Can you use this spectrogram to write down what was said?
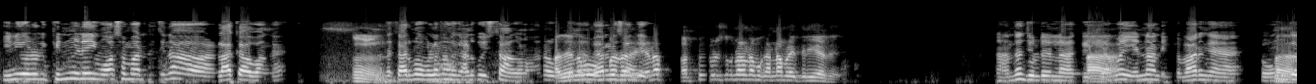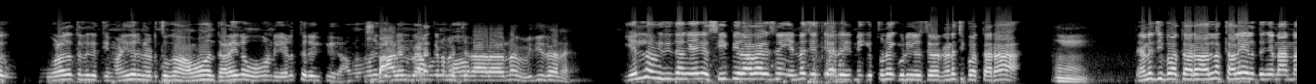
இனி ஒரு பின்வினை மோசமா இருந்துச்சுன்னா லாக் ஆவாங்க. அந்த கர்ம பலன் அவங்க அனுபவிச்சு தான் ஆகணும்? ஏன்னா பத்து வருஷத்துக்கு நமக்கு அண்ணாமலை தெரியாது. நான் தான் சொல்றேன்ல அங்க என்ன நீங்க பாருங்க இப்ப உங்க உலகத்துல இருக்க மனிதர்கள் எடுத்துக்கோ அவன் தலையில ஒவ்வொன்று எழுத்து இருக்கு. என்ன நடக்கணுமோ? விதி தானே எல்லாம் விதிதாங்க. ஏங்க சிபி ராதாகிருஷ்ணன் என்ன செஞ்சாரு? இன்னைக்கு துணை குடியரசு நினைச்சு பார்த்தாரா? நினைச்சு பார்த்தாரா? எல்லாம் தலையெழுத்துங்க நான்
